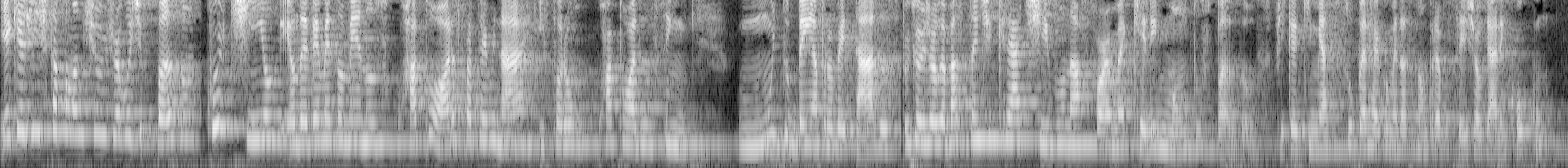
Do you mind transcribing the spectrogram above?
e aqui a gente tá falando de um jogo de puzzle curtinho. Eu levei mais ou menos 4 horas para terminar e foram 4 horas assim muito bem aproveitadas, porque o jogo é bastante criativo na forma que ele monta os puzzles. Fica aqui minha super recomendação para vocês jogarem Cocoon.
